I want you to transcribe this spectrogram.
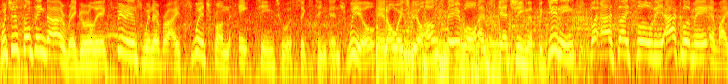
Which is something that I regularly experience whenever I switch from an 18 to a 16 inch wheel. It always feels unstable and sketchy in the beginning, but as I slowly acclimate and my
